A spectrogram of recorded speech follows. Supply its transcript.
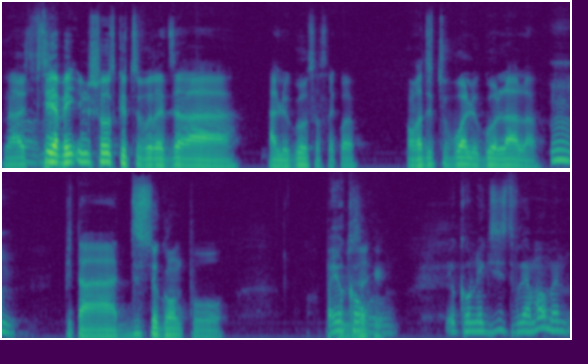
Nice. S'il y avait une chose que tu voudrais dire à, à Legault, ça serait quoi? On va dire que tu vois Legault là, là. Hmm. Puis t'as 10 secondes pour. Yo, Pour yo, qu'on existe vraiment, man.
